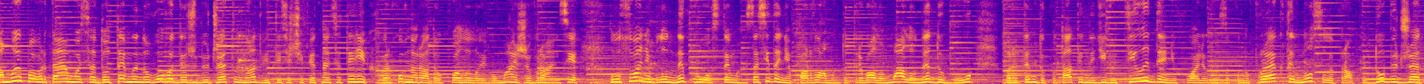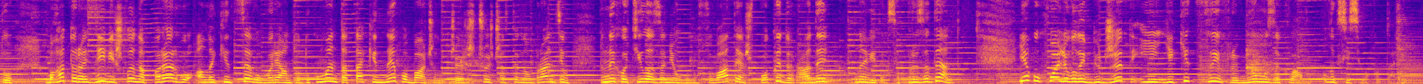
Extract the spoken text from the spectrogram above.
А ми повертаємося до теми нового держбюджету на 2015 рік. Верховна Рада ухвалила його майже вранці. Голосування було непростим. Засідання парламенту тривало мало не добу. Перед тим депутати в неділю цілий день ухвалювали законопроекти, вносили правки до бюджету. Багато разів йшли на перерву, але кінцевого варіанту документа так і не побачили, через що частина обранців не хотіла за нього голосувати, аж поки до ради навідався президент. Як ухвалювали бюджет і які цифри в ньому заклав Олексій Сівокотай.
